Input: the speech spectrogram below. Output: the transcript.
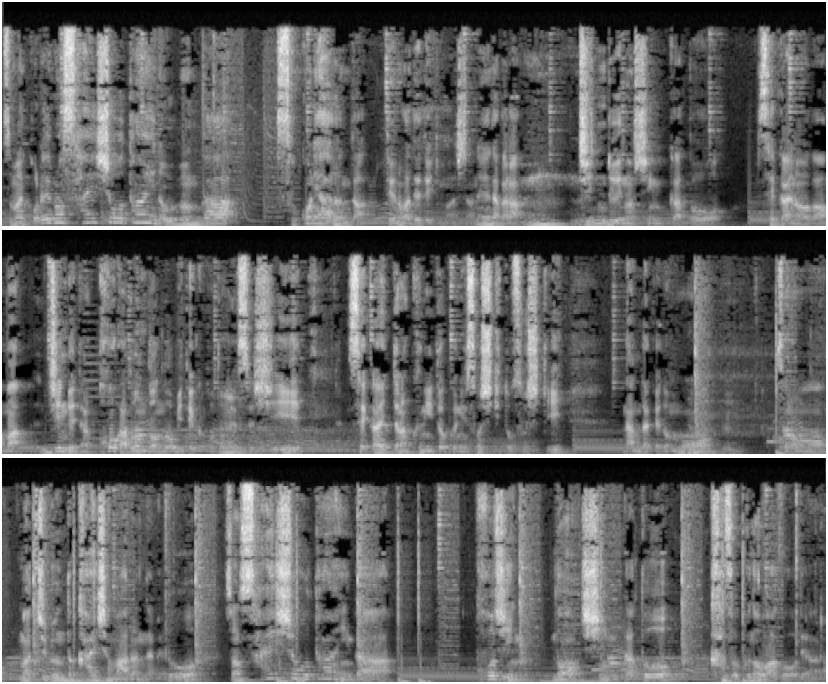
つまりこれの最小単位の部分がそこにあるんだっていうのが出てきましたね。だから人類の進化と世界の和合。まあ人類ってのは個がどんどん伸びていくことですし世界ってのは国と国組織と組織なんだけども、うんその、まあ、自分と会社もあるんだけど、その最小単位が個人の進化と家族の和合である。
